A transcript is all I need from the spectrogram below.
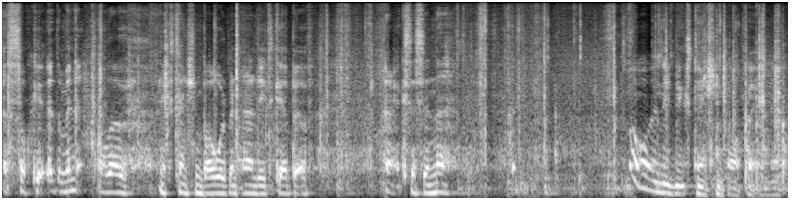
a socket at the minute, although an extension bar would have been handy to get a bit of access in there. Oh, I need an extension bar for here now.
